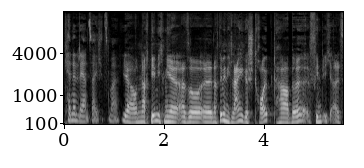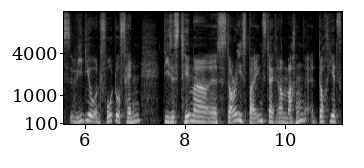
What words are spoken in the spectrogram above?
kennenlernt, sage ich jetzt mal. Ja, und nachdem ich mir, also äh, nachdem ich mich lange gesträubt habe, finde ich als Video- und Fotofan dieses Thema äh, Stories bei Instagram machen äh, doch jetzt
